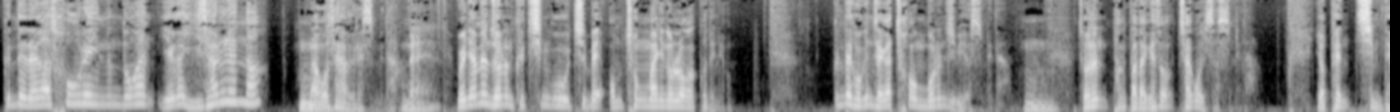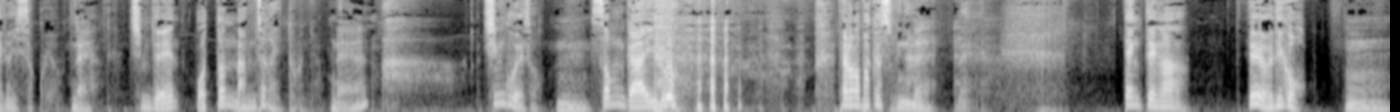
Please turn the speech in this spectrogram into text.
근데 내가 서울에 있는 동안 얘가 이사를 했나? 음. 라고 생각을 했습니다. 네. 왜냐면 저는 그 친구 집에 엄청 많이 놀러 갔거든요. 근데 거긴 제가 처음 보는 집이었습니다. 음, 저는 방바닥에서 자고 있었습니다. 옆엔 침대가 있었고요. 네. 침대엔 어떤 남자가 있더군요. 네. 친구에서 음, 썸가이로 단어가 바뀌었습니다. 네. 땡땡아, 얘 어디고? 음,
